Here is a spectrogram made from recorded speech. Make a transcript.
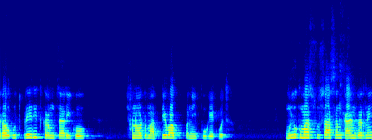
र उत्प्रेरित कर्मचारीको छनौटमा टेवा पनि पुगेको छ। मुलुकमा सुशासन कायम गर्ने,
